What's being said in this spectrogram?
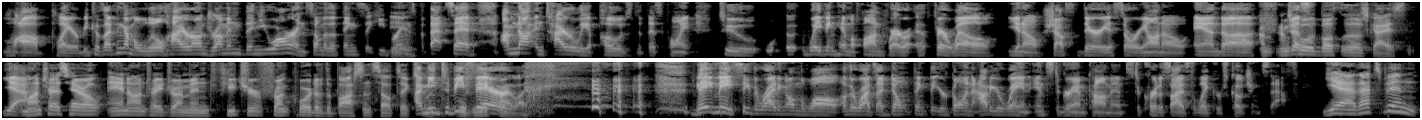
lob player because I think I'm a little higher on Drummond than you are and some of the things that he brings. Yeah. But that said, I'm not entirely opposed at this point to w- uh, waving him a fond uh, farewell. You know, shouts to Darius Soriano and uh, I'm, I'm just, cool with both of those guys. Yeah, Montrezl Harrell and Andre Drummond, future front court of the Boston Celtics. I mean, would, to be fair. they may see the writing on the wall. Otherwise, I don't think that you're going out of your way in Instagram comments to criticize the Lakers coaching staff. Yeah, that's been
